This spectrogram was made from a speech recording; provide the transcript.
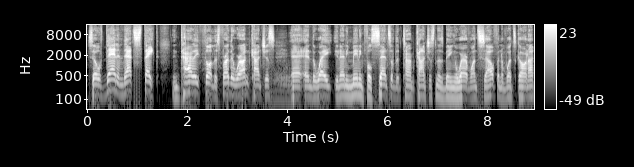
So if then, in that state, entirely thoughtless, further, we're unconscious, and the way, in any meaningful sense of the term consciousness, being aware of oneself and of what's going on,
